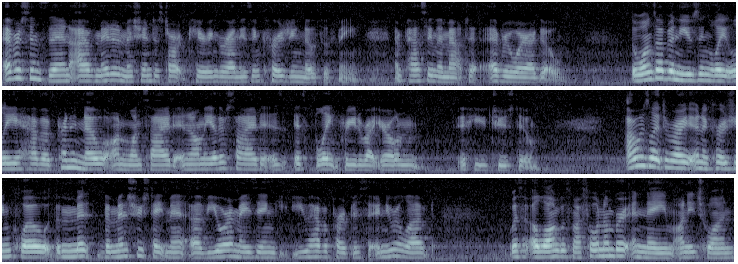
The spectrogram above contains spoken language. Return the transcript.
Ever since then, I have made it a mission to start carrying around these encouraging notes with me and passing them out to everywhere I go. The ones I've been using lately have a printed note on one side, and on the other side is it's blank for you to write your own if you choose to. I always like to write an encouraging quote, the, the ministry statement of "You are amazing, you have a purpose, and you are loved," with along with my phone number and name on each one,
